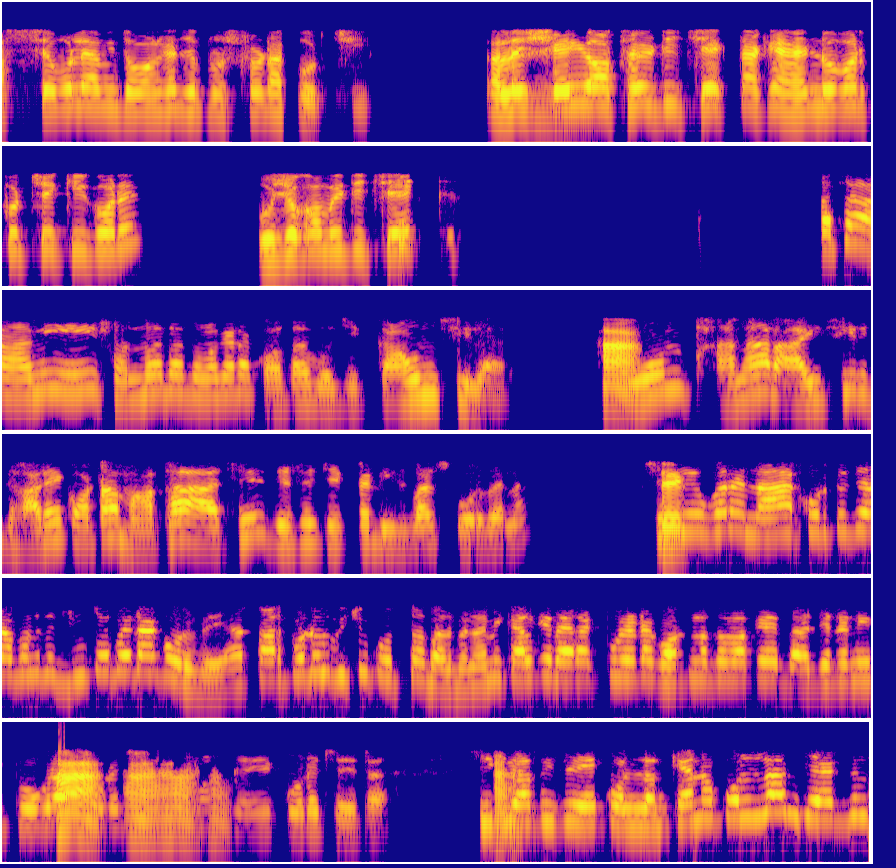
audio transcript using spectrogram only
আসছে বলে আমি তোমার কাছে প্রশ্নটা করছি। তাহলে সেই অথরিটি চেক তাকে হ্যান্ড ওভার করছে কি করে? পুজো কমিটি চেক আচ্ছা আমি সন্ময়দা তোমাকে একটা কথা বলছি। কাউন্সিলর হ্যাঁ। কোন থানার আইসির ঘাড়ে কটা মাথা আছে যে সে চেকটা ডিসবার্স করবে না? সে ওখানে না করতে চায় ওখানে তো জুতো পেটা করবে আর তারপরেও কিছু করতে পারবে না। আমি কালকে ব্যারাকপুরে একটা ঘটনা তোমাকে যেটা নিয়ে প্রোগ্রাম হ্যাঁ, করেছি হ্যাঁ, করেছে এটা। হ্যাঁ। অফিসে এ করলাম। কেন করলাম যে একজন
